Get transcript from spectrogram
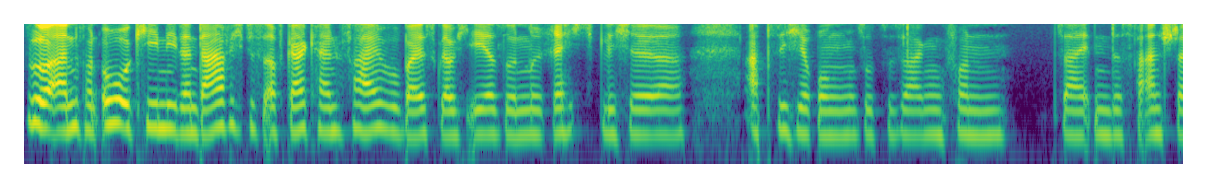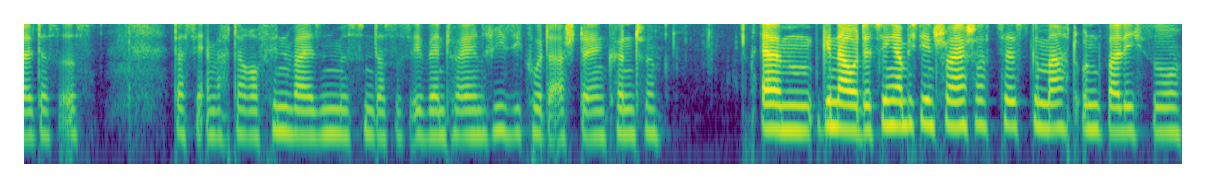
so an von, oh, okay, nee, dann darf ich das auf gar keinen Fall, wobei es, glaube ich, eher so eine rechtliche Absicherung sozusagen von Seiten des Veranstalters ist, dass sie einfach darauf hinweisen müssen, dass es eventuell ein Risiko darstellen könnte. Ähm, genau, deswegen habe ich den Schwangerschaftstest gemacht und weil ich so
